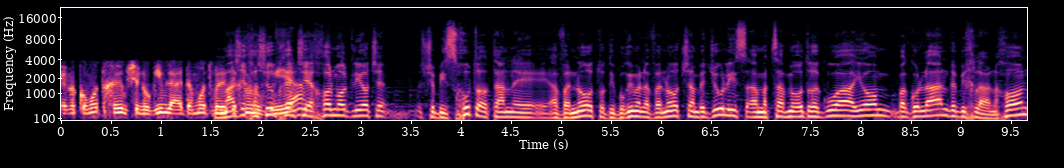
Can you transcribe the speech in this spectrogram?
במקומות אחרים שנוגעים לאדמות ולתכנון ובנייה. מה שחשוב, חן, שיכול מאוד להיות ש... שבזכות אותן אה, הבנות או דיבורים על הבנות שם בג'וליס, המצב מאוד רגוע היום בגולן ובכלל, נכון?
